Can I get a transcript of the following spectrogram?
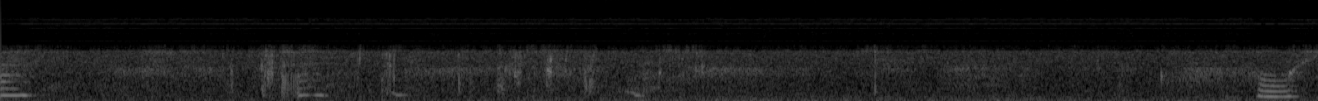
โอ้ย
